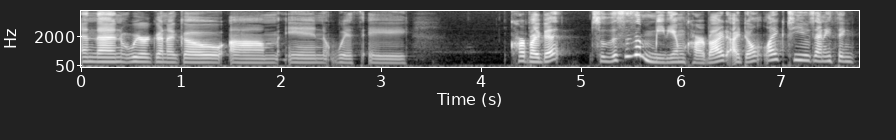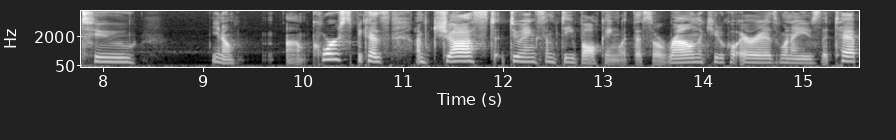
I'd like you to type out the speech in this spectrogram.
And then we're going to go um, in with a carbide bit. So this is a medium carbide. I don't like to use anything too, you know, um, coarse because I'm just doing some debulking with this. So around the cuticle areas when I use the tip,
